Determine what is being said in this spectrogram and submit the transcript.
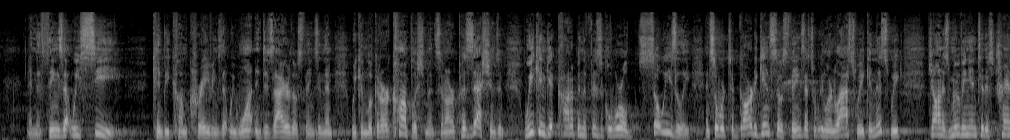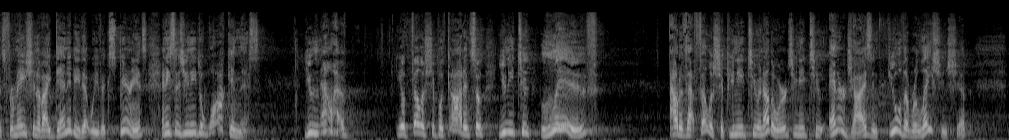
And the things that we see can become cravings that we want and desire those things. And then we can look at our accomplishments and our possessions, and we can get caught up in the physical world so easily. And so we're to guard against those things. That's what we learned last week. And this week, John is moving into this transformation of identity that we've experienced. And he says, You need to walk in this. You now have you have fellowship with God. And so you need to live out of that fellowship. You need to, in other words, you need to energize and fuel the relationship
